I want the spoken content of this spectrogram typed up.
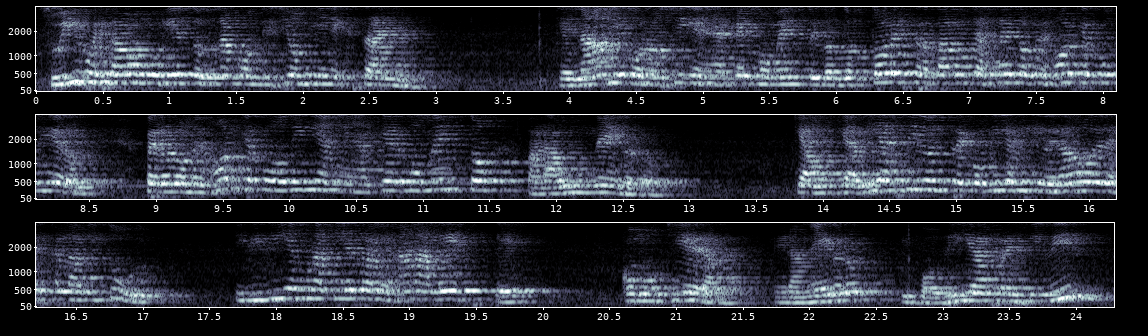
Su hijo estaba muriendo de una condición bien extraña que nadie conocía en aquel momento y los doctores trataron de hacer lo mejor que pudieron, pero lo mejor que podían en aquel momento para un negro, que aunque había sido entre comillas liberado de la esclavitud y vivía en una tierra lejana al este, como quiera, era negro y podía recibir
